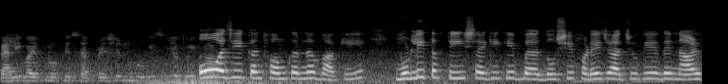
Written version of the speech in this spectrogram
ਪਹਿਲੀ ਵਾਈਫ ਨੂੰ ਉੱਥੇ ਸੈਪਰੇਸ਼ਨ ਹੋ ਗਈ ਸੀ ਜਾਂ ਕੋਈ ਉਹ ਅਜੇ ਕਨਫਰਮ ਕਰਨਾ ਬਾਕੀ ਹੈ। ਮੁੱਢਲੀ ਤਫਤੀਸ਼ ਹੈਗੀ ਕਿ ਬ- ਦੋਸ਼ੀ ਫੜੇ ਜਾ ਚੁੱਕੇ ਇਹਦੇ ਨਾਲ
